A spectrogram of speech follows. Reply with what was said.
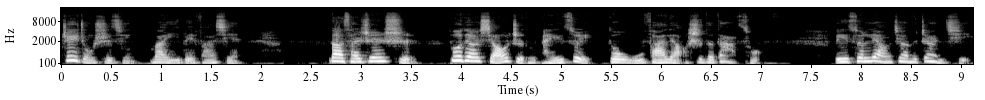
这种事情万一被发现，那才真是剁掉小指头赔罪都无法了事的大错。李村踉跄地站起，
